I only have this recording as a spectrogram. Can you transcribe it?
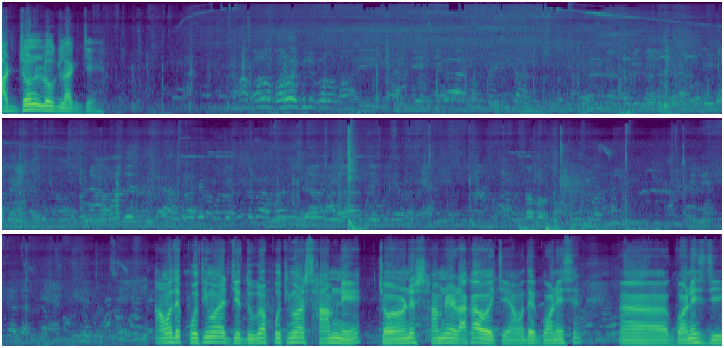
আটজন লোক লাগছে। আমাদের প্রতিমার যে দুর্গা প্রতিমার সামনে, চরণের সামনে রাখা হয়েছে আমাদের গণেশ গণেশজি।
